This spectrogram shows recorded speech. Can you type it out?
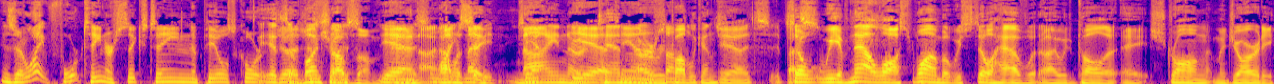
is, there like fourteen or sixteen appeals court? It's judges? a bunch of them. Yeah, and I, like I would say nine or yeah, 10, 10 are or Republicans. Yeah, it's so we have now lost one, but we still have what I would call a, a strong majority.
